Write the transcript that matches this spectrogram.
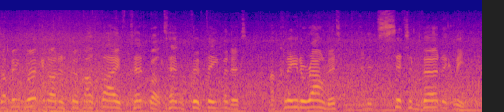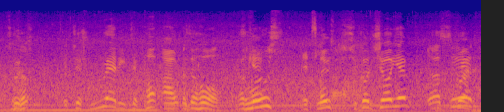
I've been working on it for about five, ten, well, 10, 15 minutes. I've cleaned around it and it's sitting vertically. So it's, it's just ready to pop out of the hole. It's loose? It's loose. Should go and show you? I see Good. it.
